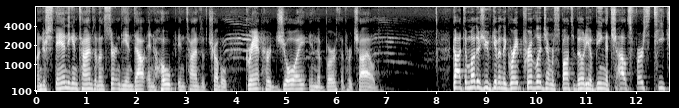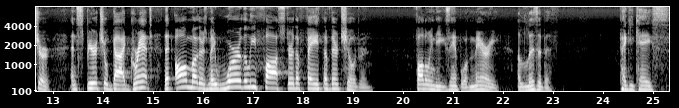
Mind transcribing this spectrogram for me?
understanding in times of uncertainty and doubt, and hope in times of trouble. Grant her joy in the birth of her child. God, to mothers, you've given the great privilege and responsibility of being a child's first teacher and spiritual guide. Grant that all mothers may worthily foster the faith of their children, following the example of Mary, Elizabeth, Peggy Case,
